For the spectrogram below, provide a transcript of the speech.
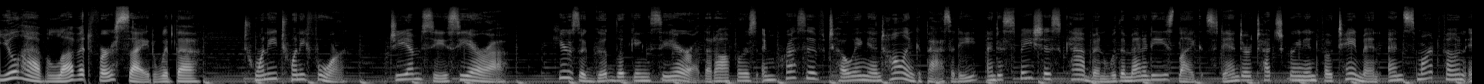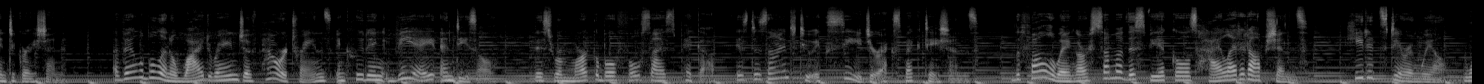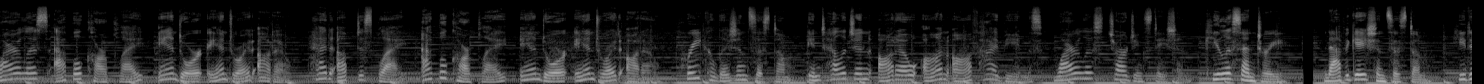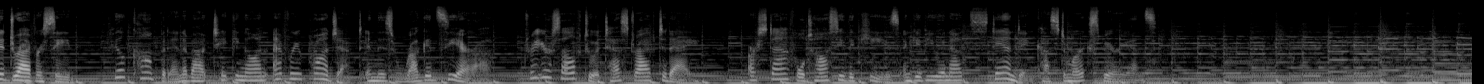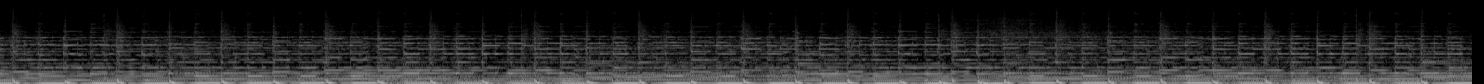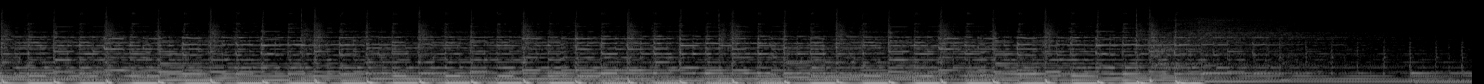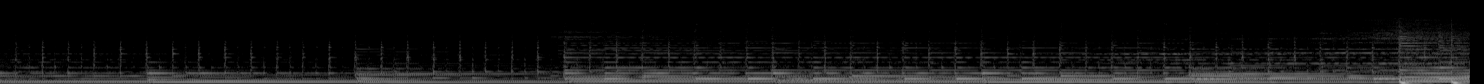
You'll have love at first sight with the 2024 GMC Sierra. Here's a good-looking Sierra that offers impressive towing and hauling capacity and a spacious cabin with amenities like standard touchscreen infotainment and smartphone integration. Available in a wide range of powertrains, including V8 and diesel, this remarkable full-size pickup is designed to exceed your expectations. The following are some of this vehicle's highlighted options. Heated steering wheel, wireless Apple CarPlay and or Android Auto, head-up display, Apple CarPlay and or Android Auto, pre-collision system, intelligent auto on-off high beams, wireless charging station, keyless entry, navigation system, heated driver seat. Feel confident about taking on every project in this rugged Sierra. Treat yourself to a test drive today. Our staff will toss you the keys and give you an outstanding customer experience.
